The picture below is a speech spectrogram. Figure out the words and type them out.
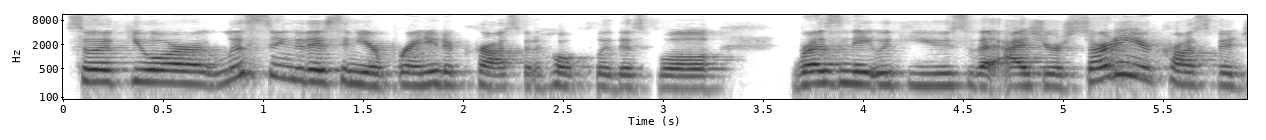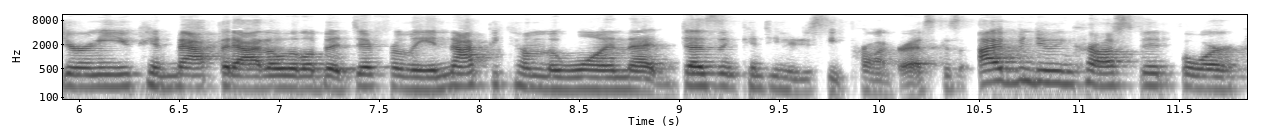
So if you're listening to this and you're brand new to CrossFit, hopefully this will resonate with you so that as you're starting your CrossFit journey, you can map it out a little bit differently and not become the one that doesn't continue to see progress. Because I've been doing CrossFit for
